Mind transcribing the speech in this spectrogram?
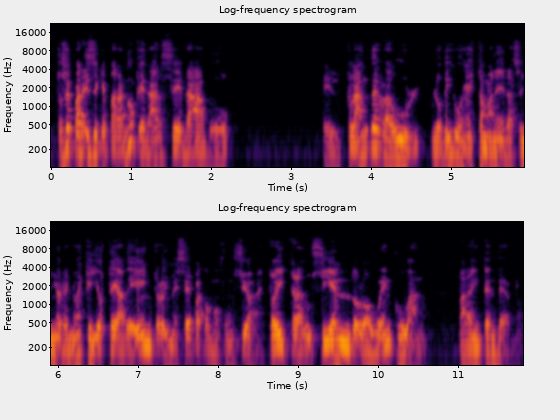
Entonces parece que para no quedarse dado, el clan de Raúl, lo digo en esta manera, señores, no es que yo esté adentro y me sepa cómo funciona, estoy traduciéndolo a buen cubano para entendernos.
